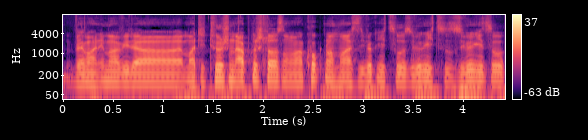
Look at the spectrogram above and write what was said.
wenn man immer wieder, man hat die Tür schon abgeschlossen und man guckt nochmal, ist sie wirklich zu, ist sie wirklich zu, ist sie wirklich zu.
